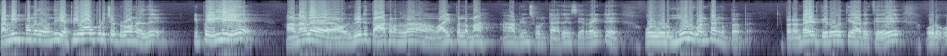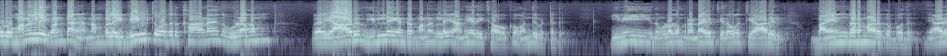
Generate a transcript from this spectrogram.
சப்மிட் பண்ணது வந்து எப்பயோ பிடிச்ச ட்ரோன் அது. இப்போ இல்லையே. அதனால் அவர் வீடு தாக்கினதெல்லாம் வாய்ப்பு இல்லைம்மா அப்படின்னு சொல்லிட்டாரு. சரி ரைட்டு ஒரு ஒரு மூடுக்கு வந்துட்டாங்க இப்போ இப்போ. இப்போ ரெண்டாயிரத்தி இருபத்தி ஆறுக்கு ஒரு ஒரு மனநிலைக்கு வந்துட்டாங்க. நம்மளை வீழ்த்துவதற்கான இந்த உலகம் வேறு யாரும் இல்லை என்ற மனநிலை அமெரிக்காவுக்கு வந்து விட்டது. இனி இந்த உலகம் ரெண்டாயிரத்தி இருபத்தி ஆறில் பயங்கரமாக இருக்க போகுது. யார்?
